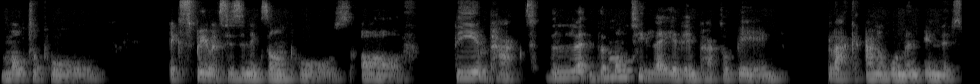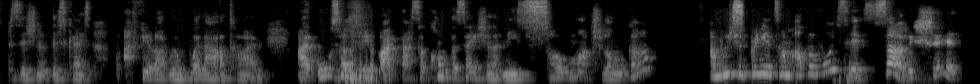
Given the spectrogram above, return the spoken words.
multiple experiences and examples of the impact, the the multi-layered impact of being black and a woman in this position of this case but i feel like we're well out of time i also feel like that's a conversation that needs so much longer and we should bring in some other voices so we should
